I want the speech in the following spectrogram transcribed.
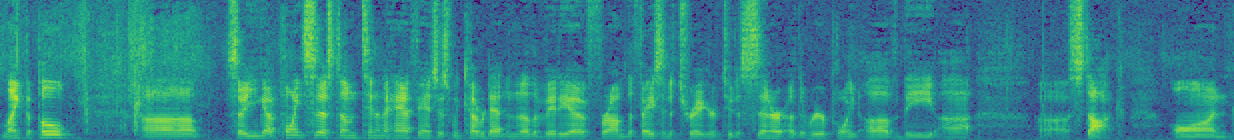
Length of pull. Uh, so you got a point system, 10 and a half inches. We covered that in another video from the face of the trigger to the center of the rear point of the uh, uh, stock. On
